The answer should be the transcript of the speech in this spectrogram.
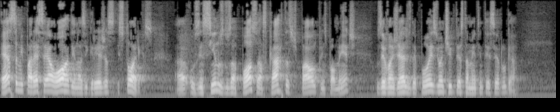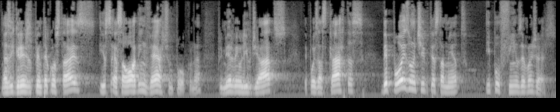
Essa, me parece, é a ordem nas igrejas históricas. Ah, os ensinos dos apóstolos, as cartas de Paulo, principalmente, os evangelhos depois e o Antigo Testamento em terceiro lugar. Nas igrejas pentecostais, isso, essa ordem inverte um pouco. Né? Primeiro vem o livro de Atos, depois as cartas, depois o Antigo Testamento e, por fim, os evangelhos.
